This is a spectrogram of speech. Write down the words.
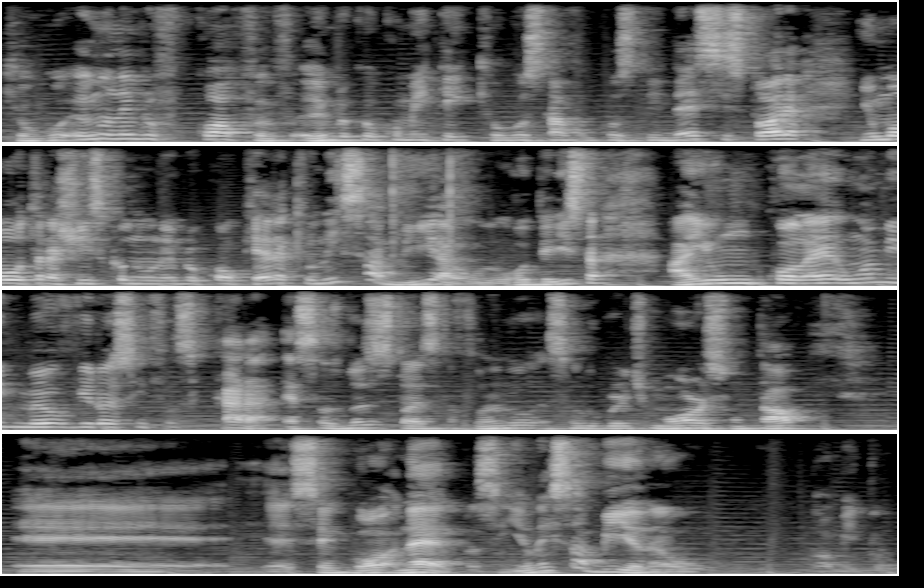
que eu, eu não lembro qual foi, eu lembro que eu comentei que eu gostava, gostei dessa história e uma outra X que eu não lembro qual era, que eu nem sabia, o, roteirista. Aí um colega, um amigo meu virou assim e falou assim: "Cara, essas duas histórias que você tá falando são do Grant Morrison, tal. É, você gosta, né? Assim, eu nem sabia, né? O nome do,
